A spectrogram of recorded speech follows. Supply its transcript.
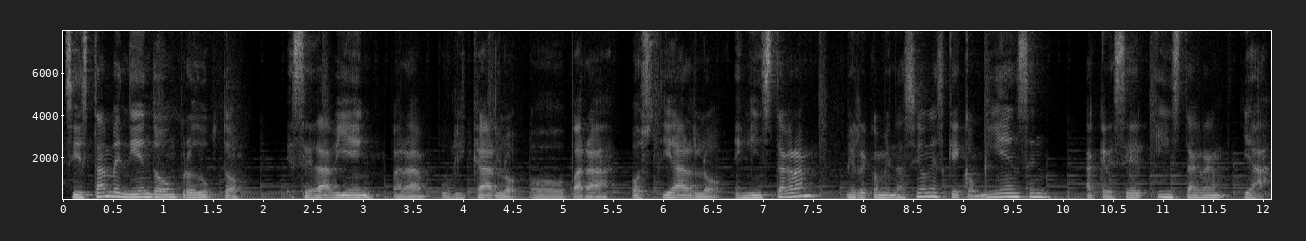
Si están vendiendo un producto se da bien para publicarlo o para postearlo en Instagram, mi recomendación es que comiencen a crecer Instagram ya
